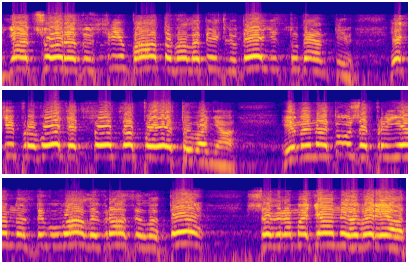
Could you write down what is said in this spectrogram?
Я вчора зустрів багато молодих людей і студентів, які проводять соцопитування. І мене дуже приємно здивувало вразило те, що громадяни говорять,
